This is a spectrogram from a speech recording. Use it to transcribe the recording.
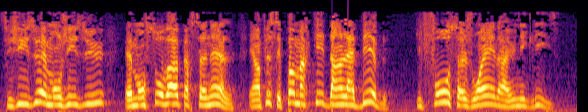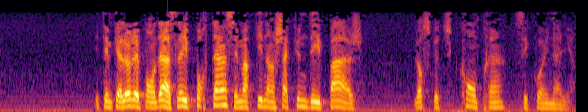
Si Jésus est mon Jésus, est mon sauveur personnel, et en plus c'est pas marqué dans la Bible qu'il faut se joindre à une église. Et Tim Keller répondait à cela, et pourtant c'est marqué dans chacune des pages lorsque tu comprends c'est quoi une alliance?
